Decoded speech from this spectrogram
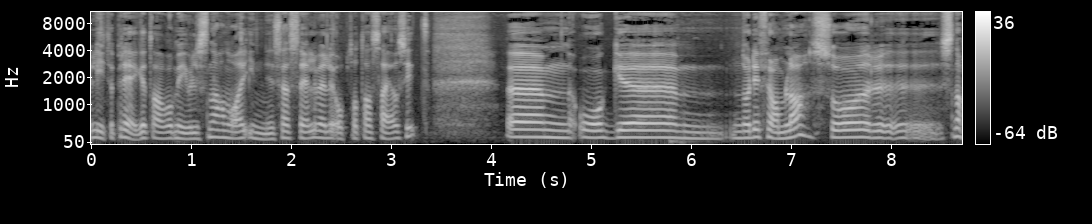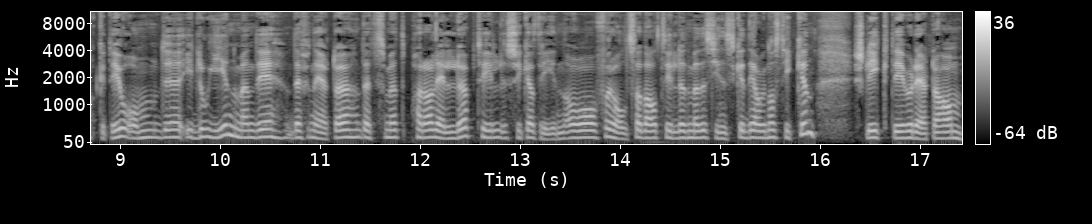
lite preget av omgivelsene. Han var inni seg selv, veldig opptatt av seg og sitt. Ehm, og ehm, når de framla, så eh, snakket de jo om ideologien, men de definerte dette som et parallelløp til psykiatrien. Og forholdt seg da til den medisinske diagnostikken, slik de vurderte ham.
